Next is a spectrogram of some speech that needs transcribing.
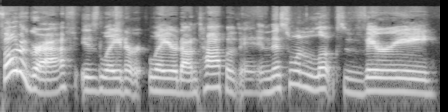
photograph is later layered on top of it. And this one looks very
